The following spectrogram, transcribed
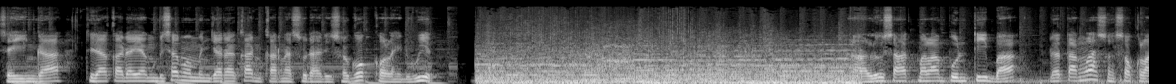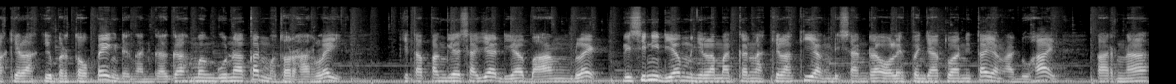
sehingga tidak ada yang bisa memenjarakan karena sudah disogok oleh duit. Lalu saat malam pun tiba, datanglah sosok laki-laki bertopeng dengan gagah menggunakan motor Harley. Kita panggil saja dia Bang Black. Di sini dia menyelamatkan laki-laki yang disandra oleh penjahat wanita yang aduhai karena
